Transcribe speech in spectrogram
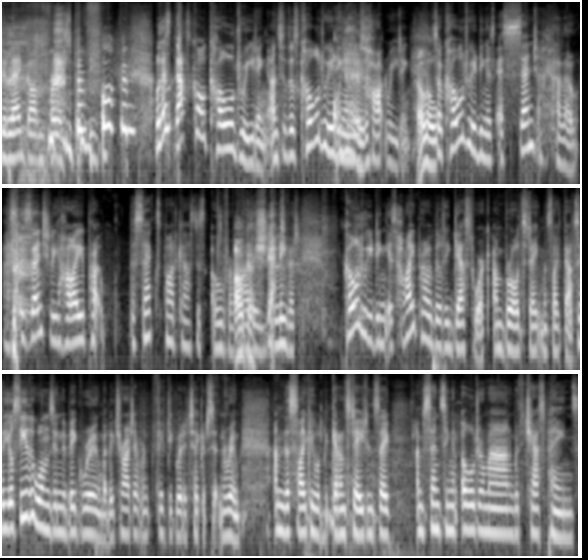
the leg got him first. But the, Fucking. well, that's, that's called cold reading, and so there's cold reading Oh, and yeah, there's hot reading. Hello. So cold reading is essential. Hello. Essentially high. Pro- the sex podcast is over. Okay. Leave it. Cold reading is high probability guesswork and broad statements like that. So you'll see the ones in the big room where they charge everyone 50 quid a ticket to sit in the room. And the psychic will get on stage and say, I'm sensing an older man with chest pains.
